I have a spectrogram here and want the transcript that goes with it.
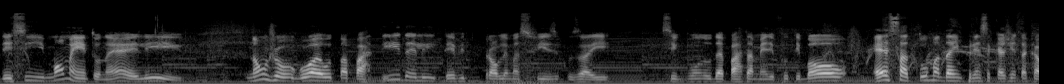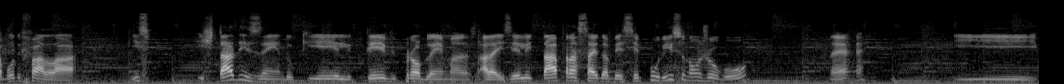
desse momento, né? Ele não jogou a última partida, ele teve problemas físicos aí segundo o departamento de futebol. Essa turma da imprensa que a gente acabou de falar está dizendo que ele teve problemas. Aliás, ele tá para sair do ABC, por isso não jogou, né? E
